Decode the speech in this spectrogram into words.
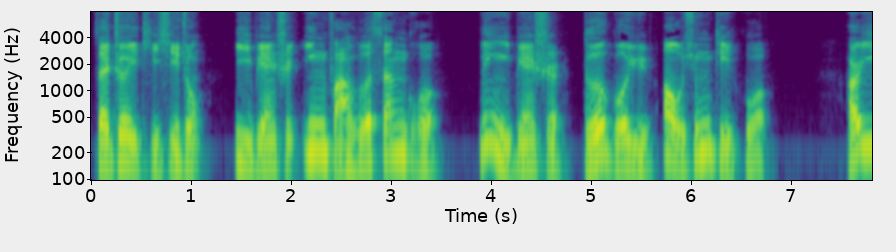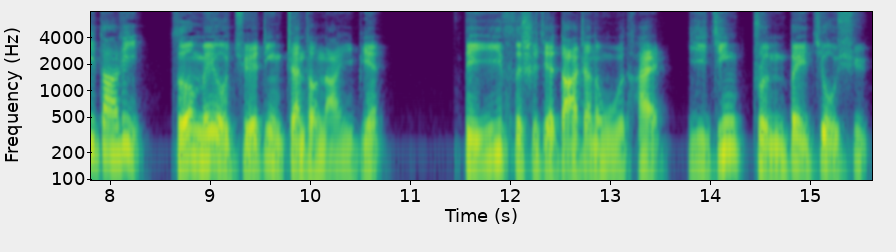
在这一体系中，一边是英法俄三国，另一边是德国与奥匈帝国，而意大利则没有决定站到哪一边。第一次世界大战的舞台已经准备就绪。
